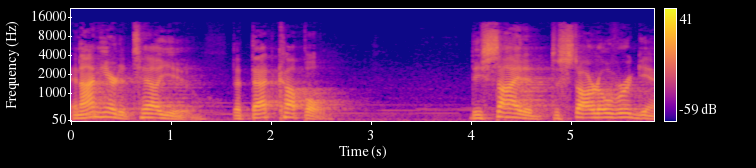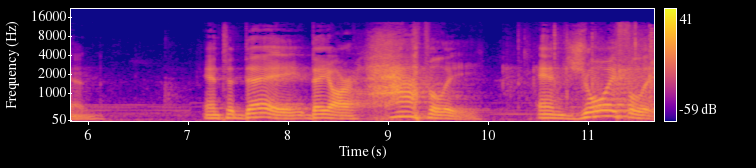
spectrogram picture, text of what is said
And I'm here to tell you that that couple decided to start over again. And today they are happily and joyfully.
